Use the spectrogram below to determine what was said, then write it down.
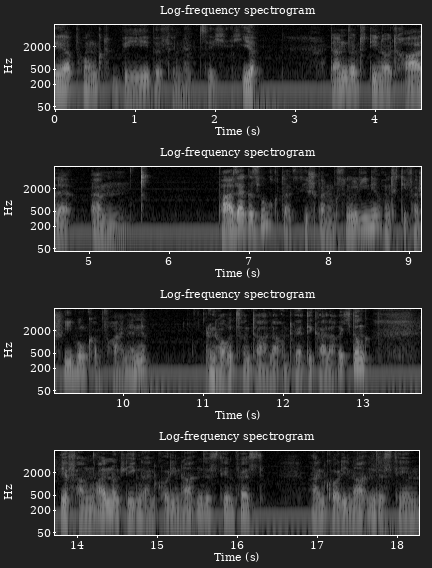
der Punkt B befindet sich hier. Dann wird die neutrale ähm, Faser gesucht, also die Spannungsnulllinie und die Verschiebung am freien Ende in horizontaler und vertikaler Richtung. Wir fangen an und legen ein Koordinatensystem fest. Ein Koordinatensystem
